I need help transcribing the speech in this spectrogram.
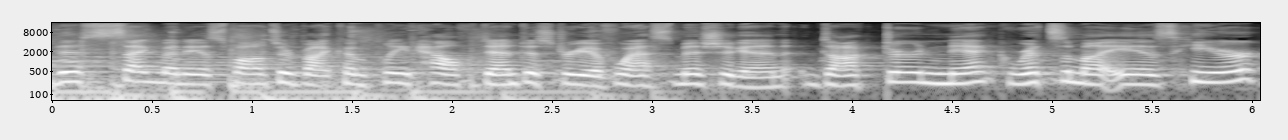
This segment is sponsored by Complete Health Dentistry of West Michigan. Dr. Nick Ritzema is here.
